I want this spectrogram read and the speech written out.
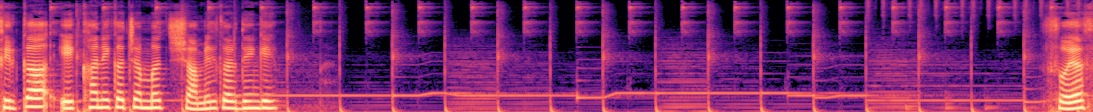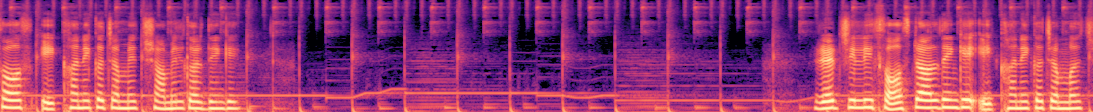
सिरका एक खाने का चम्मच शामिल कर देंगे। सोया सॉस एक खाने का चम्मच शामिल कर देंगे। रेड चिल्ली सॉस डाल देंगे एक खाने का चम्मच।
